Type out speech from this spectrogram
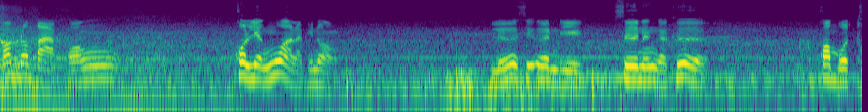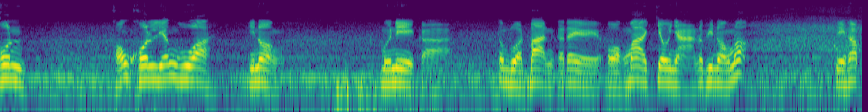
ความลำบากของคนเลี้ยงงัวแหละพี่น้อง หรือสิเอื่นอีกซื้อหนึ่งก็คือ ความอดทนของคนเลี้ยงวัวพี่น้องมือนี้ก็ตำรวจบ้านก็ได้ออกมาเกี่ยวหญ้าแล้วพี่น้องเนาะนี่ครับ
